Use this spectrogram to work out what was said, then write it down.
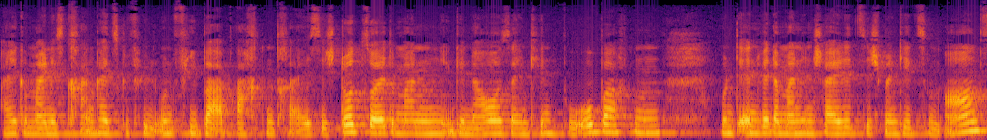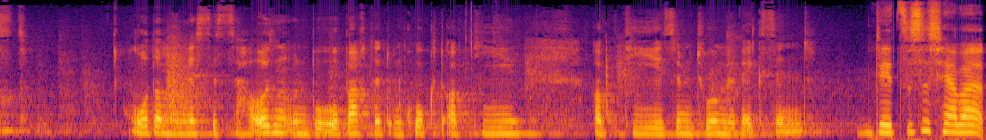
allgemeines Krankheitsgefühl und Fieber ab 38. Dort sollte man genau sein Kind beobachten und entweder man entscheidet sich, man geht zum Arzt oder man lässt es zu Hause und beobachtet und guckt, ob die, ob die Symptome weg sind. Jetzt ist es ja aber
